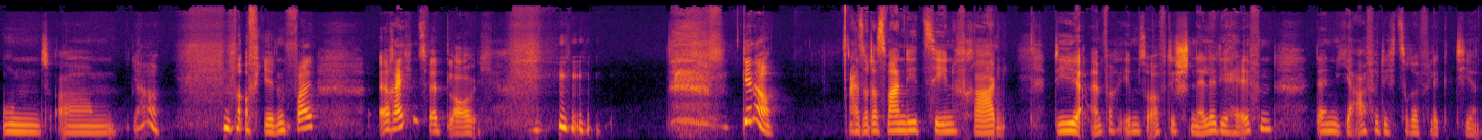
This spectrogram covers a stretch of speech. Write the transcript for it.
Und ähm, ja, auf jeden Fall erreichenswert, glaube ich. genau. Also das waren die zehn Fragen, die einfach eben so auf die Schnelle dir helfen, dein Ja für dich zu reflektieren.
